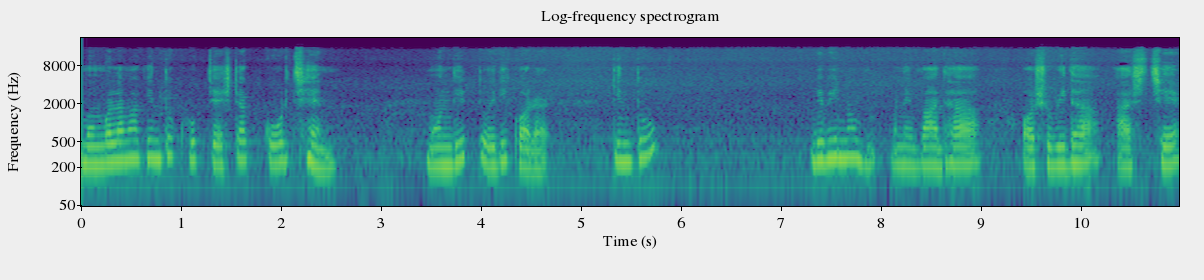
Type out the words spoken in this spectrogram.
মঙ্গলামা কিন্তু খুব চেষ্টা করছেন মন্দির তৈরি করার। কিন্তু বিভিন্ন মানে বাধা, অসুবিধা আসছে।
